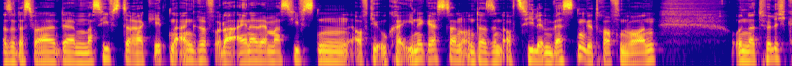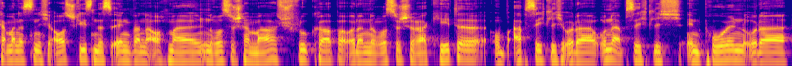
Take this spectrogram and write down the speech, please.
Also das war der massivste Raketenangriff oder einer der massivsten auf die Ukraine gestern und da sind auch Ziele im Westen getroffen worden. Und natürlich kann man es nicht ausschließen, dass irgendwann auch mal ein russischer Marschflugkörper oder eine russische Rakete, ob absichtlich oder unabsichtlich in Polen oder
